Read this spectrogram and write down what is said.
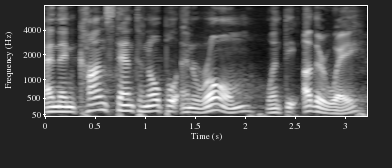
And then Constantinople and Rome went the other way,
